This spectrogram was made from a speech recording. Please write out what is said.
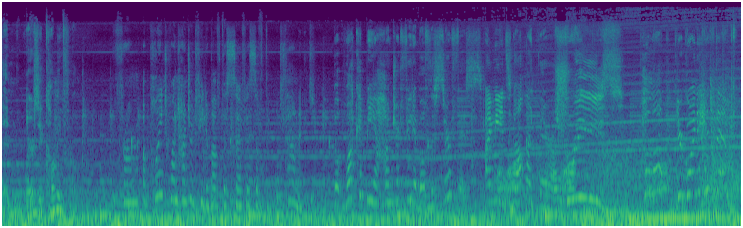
Then where's it coming from? From a point 100 feet above the surface of the planet. But what could be hundred feet above the surface? I mean, it's not like there are Trees! Pull up! You're going to hit them!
